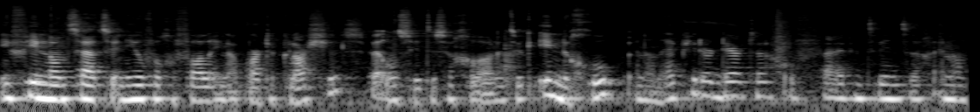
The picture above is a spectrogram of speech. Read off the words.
In Finland zaten ze in heel veel gevallen in aparte klasjes. Bij ons zitten ze gewoon natuurlijk in de groep. En dan heb je er 30 of 25. En dan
